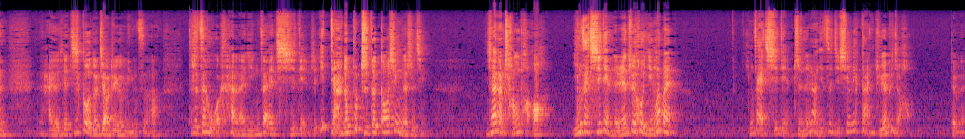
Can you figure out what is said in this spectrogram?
还有一些机构都叫这个名字啊。但是在我看来，“赢在起点”是一点都不值得高兴的事情。你想想长跑，赢在起点的人最后赢了没？赢在起点，只能让你自己心里感觉比较好，对不对？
